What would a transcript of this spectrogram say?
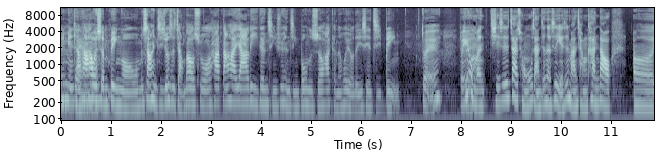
你勉强它，它会生病哦。我们上一集就是讲到说，它当它压力跟情绪很紧绷的时候，它可能会有的一些疾病。对。对，因为我们其实，在宠物展真的是也是蛮常看到，呃，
